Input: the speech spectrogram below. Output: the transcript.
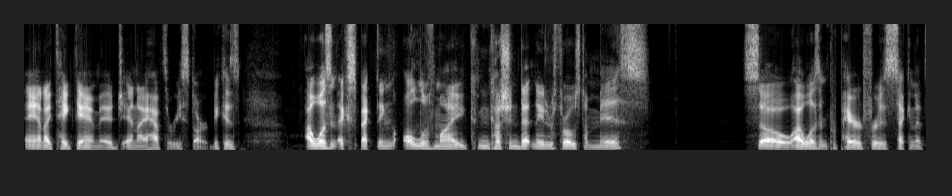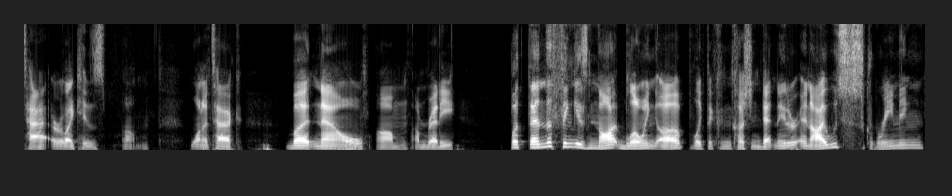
and I take damage and I have to restart because I wasn't expecting all of my concussion detonator throws to miss. So I wasn't prepared for his second attack or like his um one attack. But now um I'm ready but then the thing is not blowing up, like the concussion detonator, and I was screaming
